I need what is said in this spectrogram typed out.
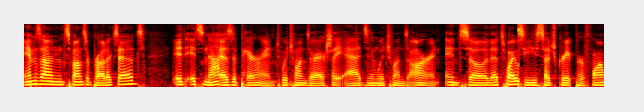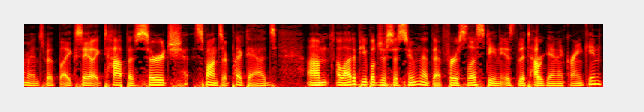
Amazon sponsored products ads, it, it's not as apparent which ones are actually ads and which ones aren't. And so that's why we see such great performance with like say like top of search sponsored product ads. Um, a lot of people just assume that that first listing is the top organic ranking,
